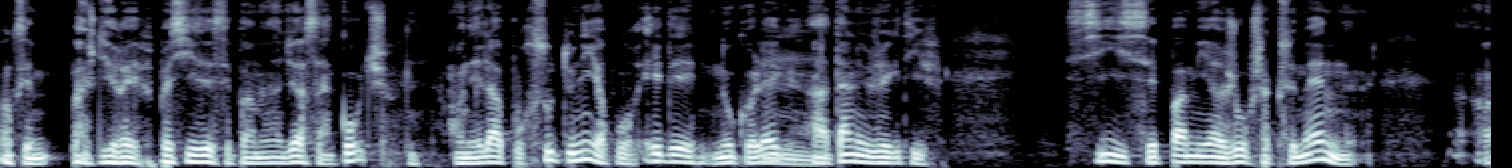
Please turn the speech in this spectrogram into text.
Donc, c'est, bah, je dirais, préciser, c'est pas un manager, c'est un coach. On est là pour soutenir, pour aider nos collègues Mhm. à atteindre l'objectif. Si c'est pas mis à jour chaque semaine, euh,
